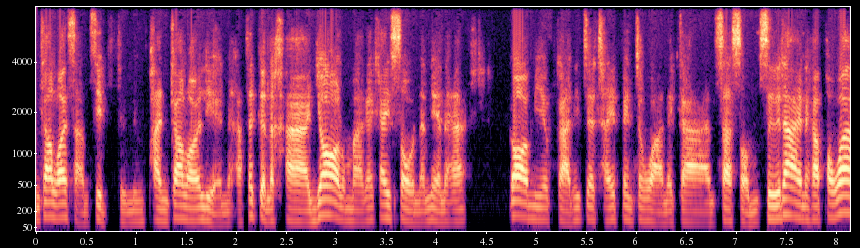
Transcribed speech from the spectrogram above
1,930 ถึง 1,900 เหรียญนะครับ ถ้าเกิดราคาย่อลงมาใกล้ๆโซนนั้นเนี่ยนะฮะก็มีโอกาสที่จะใช้เป็นจังหวะในการสะสมซื้อได้นะครับ เพราะว่า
